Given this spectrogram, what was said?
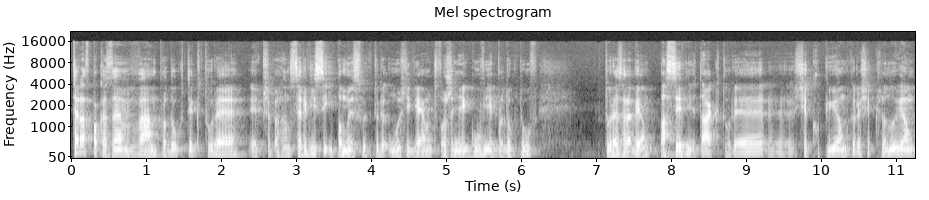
teraz pokazałem Wam produkty, które, yy, przepraszam, serwisy i pomysły, które umożliwiają tworzenie głównie produktów które zarabiają pasywnie, tak? które y, się kopiują, które się klonują,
